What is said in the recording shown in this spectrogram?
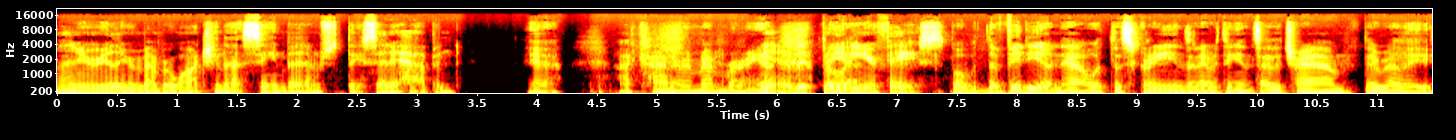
I didn't really remember watching that scene, but I'm just, they said it happened. yeah i kind of remember you know Yeah, they throw it yeah. in your face. But the video now with the screens and everything inside the tram, they really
